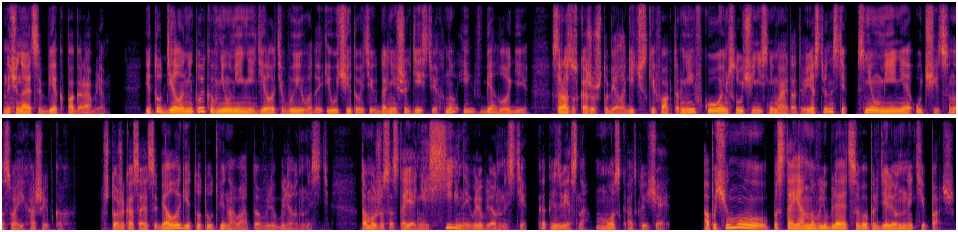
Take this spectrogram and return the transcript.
Начинается бег по граблям. И тут дело не только в неумении делать выводы и учитывать их в дальнейших действиях, но и в биологии. Сразу скажу, что биологический фактор ни в коем случае не снимает ответственности с неумения учиться на своих ошибках. Что же касается биологии, то тут виновата влюбленность. К тому же состояние сильной влюбленности, как известно, мозг отключает. А почему постоянно влюбляется в определенный типаж?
